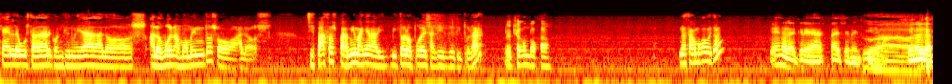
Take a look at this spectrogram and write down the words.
que a él le gusta dar continuidad a los, a los buenos momentos o a los chispazos. Para mí mañana Vi- Vitolo puede salir de titular. No está convocado. ¿No está convocado Vitolo? Que no le creas, parece mentira. Que no digas.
